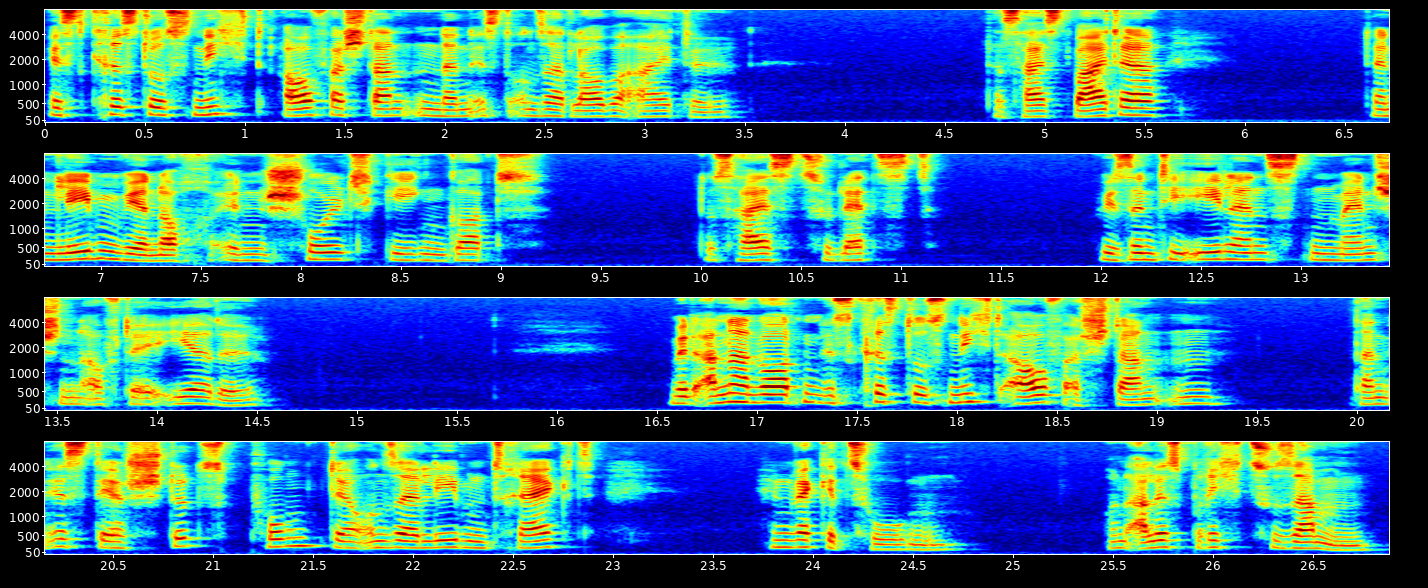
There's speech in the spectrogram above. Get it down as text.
Ist Christus nicht auferstanden, dann ist unser Glaube eitel. Das heißt weiter, dann leben wir noch in Schuld gegen Gott. Das heißt zuletzt, wir sind die elendsten Menschen auf der Erde. Mit anderen Worten, ist Christus nicht auferstanden, dann ist der Stützpunkt, der unser Leben trägt, hinweggezogen und alles bricht zusammen.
